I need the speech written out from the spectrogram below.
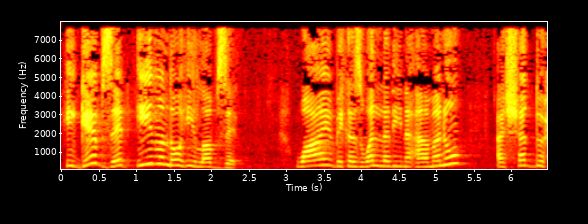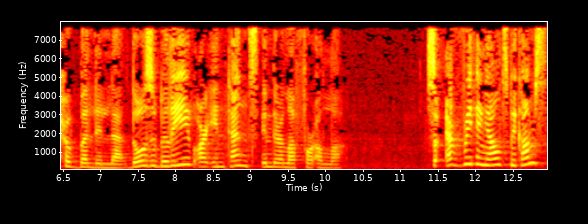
He gives it even though he loves it. Why? Because وَالَّذِينَ آمَنُوا أَشَدُّ حُبًّا لِلَّهِ Those who believe are intense in their love for Allah. So everything else becomes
